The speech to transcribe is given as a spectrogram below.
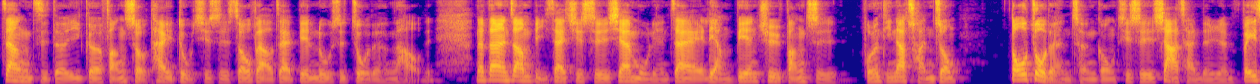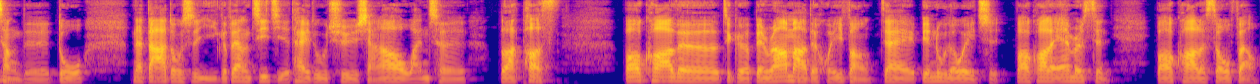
这样子的一个防守态度，其实 Sofal 在边路是做得很好的。那当然，这场比赛其实现在姆联在两边去防止佛伦提纳传中，都做得很成功。其实下场的人非常的多，那大家都是以一个非常积极的态度去想要完成 block pass，包括了这个 b e n r a m a 的回防在边路的位置，包括了 Emerson，包括了 Sofal，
